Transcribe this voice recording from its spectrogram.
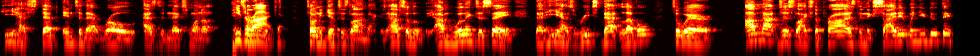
he has stepped into that role as the next one up. He's arrived. Tony Gibbs' his linebackers. Absolutely. I'm willing to say that he has reached that level to where I'm not just like surprised and excited when you do things.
